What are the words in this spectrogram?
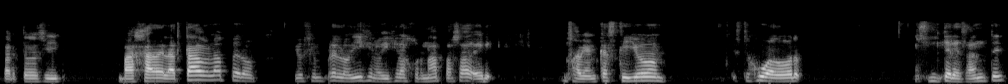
parte así baja de la tabla, pero yo siempre lo dije, lo dije la jornada pasada. Fabián Castillo, este jugador es interesante,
